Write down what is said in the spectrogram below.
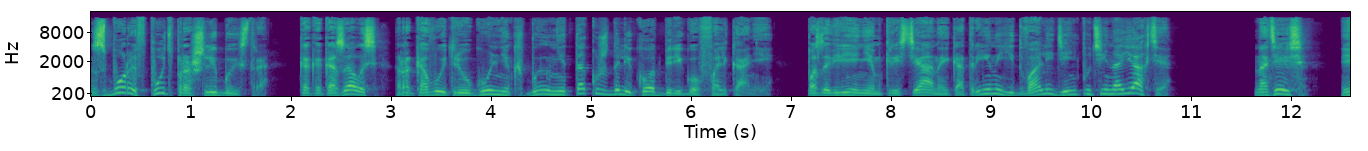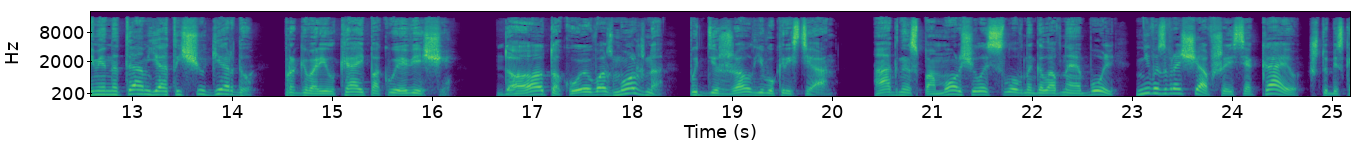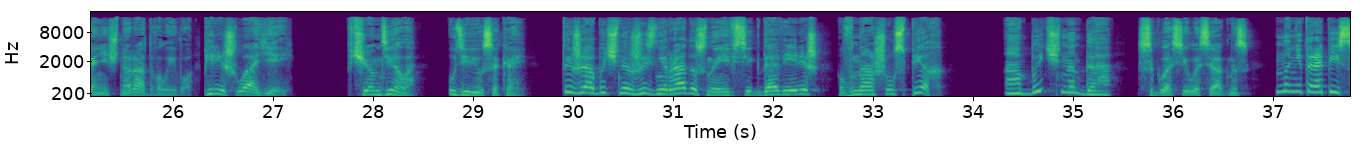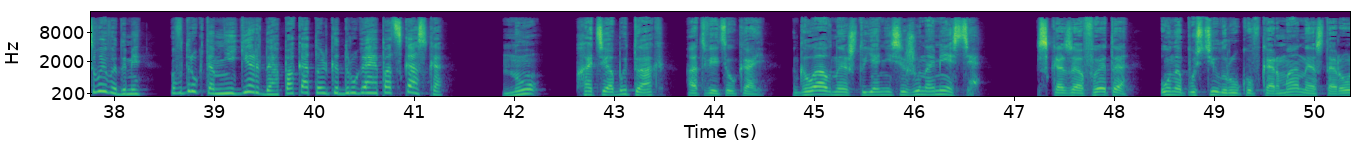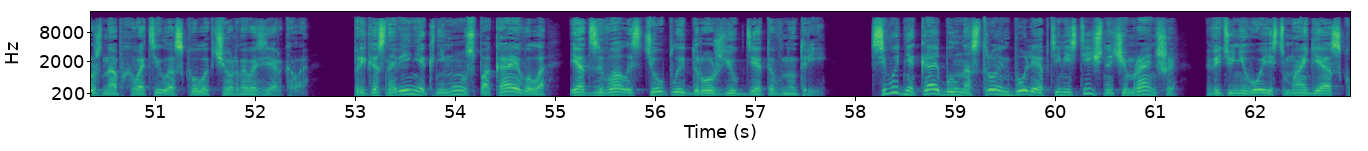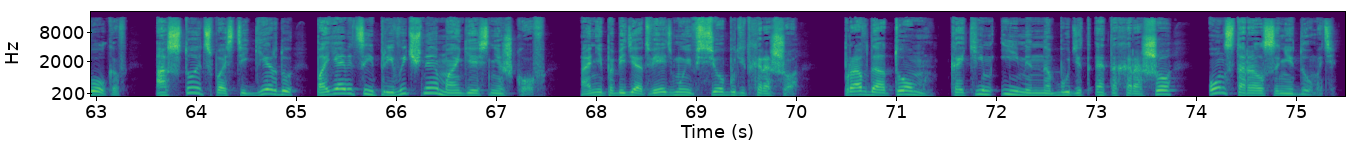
Сборы в путь прошли быстро — как оказалось, роковой треугольник был не так уж далеко от берегов Фалькании. По заверениям Кристиана и Катрины, едва ли день пути на яхте. «Надеюсь, именно там я отыщу Герду», — проговорил Кай, пакуя вещи. «Да, такое возможно», — поддержал его Кристиан. Агнес поморщилась, словно головная боль, не возвращавшаяся к Каю, что бесконечно радовало его, перешла ей. «В чем дело?» — удивился Кай. Ты же обычно жизнерадостный и всегда веришь в наш успех». «Обычно да», — согласилась Агнес. «Но не торопись с выводами. Вдруг там не Герда, а пока только другая подсказка». «Ну, хотя бы так», — ответил Кай. «Главное, что я не сижу на месте». Сказав это, он опустил руку в карман и осторожно обхватил осколок черного зеркала. Прикосновение к нему успокаивало и отзывалось теплой дрожью где-то внутри. Сегодня Кай был настроен более оптимистично, чем раньше, ведь у него есть магия осколков, а стоит спасти Герду, появится и привычная магия снежков. Они победят ведьму, и все будет хорошо. Правда о том, каким именно будет это хорошо, он старался не думать.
